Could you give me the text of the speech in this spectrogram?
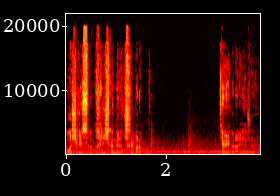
오시리스는 한 시간 내로 출발합니다. 계획을 알려줘요.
